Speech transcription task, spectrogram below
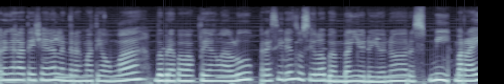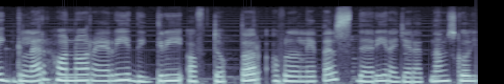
Pendengar hati channel yang dirahmati Allah, beberapa waktu yang lalu Presiden Susilo Bambang Yudhoyono resmi meraih gelar Honorary Degree of Doctor of Letters dari Raja Ratnam School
